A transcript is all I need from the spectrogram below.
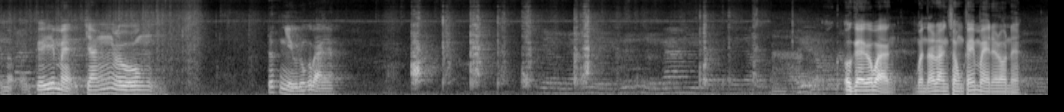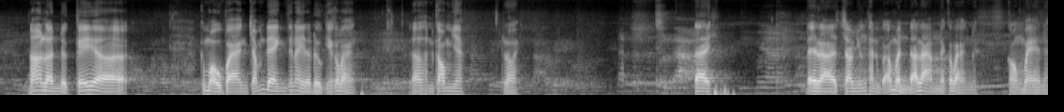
Nửa ký mè trắng luôn. Rất nhiều luôn các bạn à ok các bạn, mình đã rang xong cái mè này rồi nè nó lên được cái uh, cái màu vàng chấm đen như thế này là được nha các bạn. Là thành công nha. Rồi. Đây. Đây là sau những thành quả mình đã làm nè các bạn nè. Còn mè nè.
